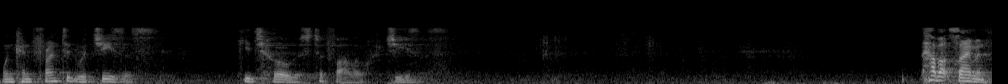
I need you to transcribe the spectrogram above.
When confronted with Jesus, he chose to follow Jesus. How about Simon?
